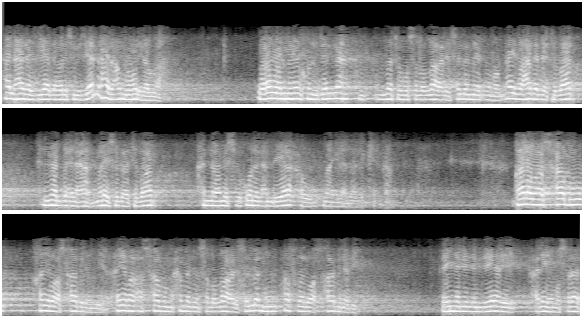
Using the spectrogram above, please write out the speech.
هل هذا زيادة وليس بزيادة؟ هذا أمره إلى الله. وأول من يدخل الجنة أمته صلى الله عليه وسلم من الأمم. أيضا هذا باعتبار المبدأ العام وليس باعتبار أنهم يسبقون الأنبياء أو ما إلى ذلك. قال وأصحابه خير أصحاب الأنبياء. أيضا أصحاب محمد صلى الله عليه وسلم هم أفضل أصحاب نبيه فإن للأنبياء عليهم الصلاة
